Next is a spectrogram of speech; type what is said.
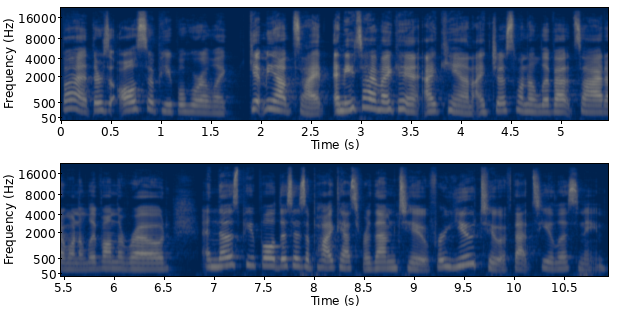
But there's also people who are like, get me outside anytime I can. I can. I just want to live outside. I want to live on the road. And those people, this is a podcast for them too, for you too, if that's you listening.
